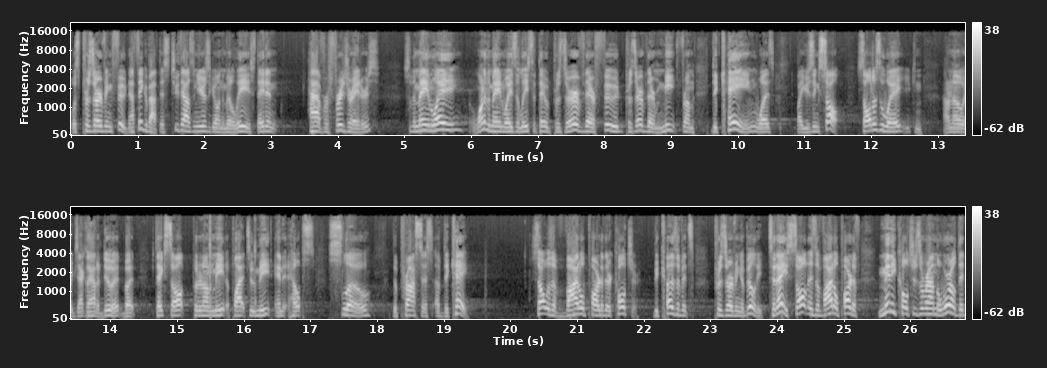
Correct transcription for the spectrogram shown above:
was preserving food. Now think about this, 2000 years ago in the Middle East, they didn't have refrigerators. So the main way, one of the main ways at least that they would preserve their food, preserve their meat from decaying was by using salt. Salt is a way you can I don't know exactly how to do it, but take salt, put it on meat, apply it to meat and it helps slow the process of decay. Salt was a vital part of their culture because of its preserving ability. Today, salt is a vital part of many cultures around the world that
